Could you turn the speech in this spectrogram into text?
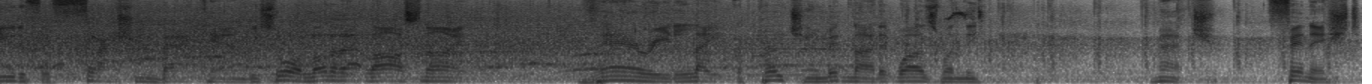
beautiful flashing backhand. We saw a lot of that last night. Very late, approaching midnight it was when the match finished.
